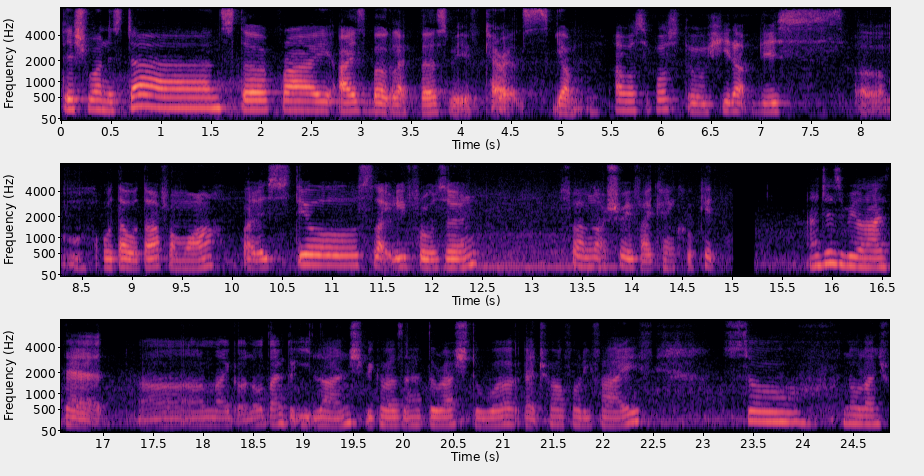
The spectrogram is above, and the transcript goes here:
This one is done. Stir fry iceberg lettuce with carrots. Yum. I was supposed to heat up this um, ota ota from Wa, but it's still slightly frozen, so I'm not sure if I can cook it. I just realized that I got no time to eat lunch because I have to rush to work at 12.45 so no lunch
